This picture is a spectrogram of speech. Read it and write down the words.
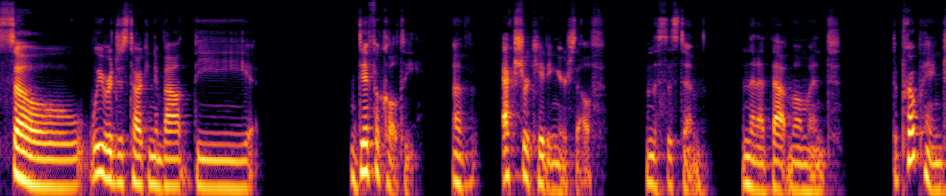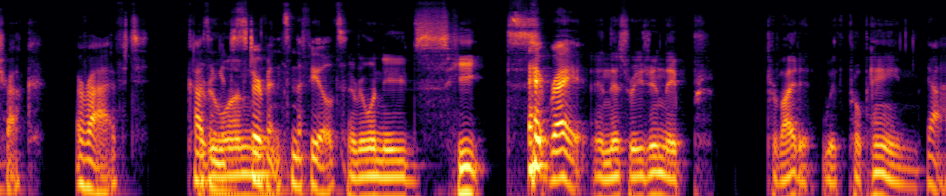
So we were just talking about the difficulty of extricating yourself from the system. And then at that moment, the propane truck arrived, causing everyone, a disturbance in the fields. Everyone needs heat. right. In this region, they pr- provide it with propane. Yeah.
